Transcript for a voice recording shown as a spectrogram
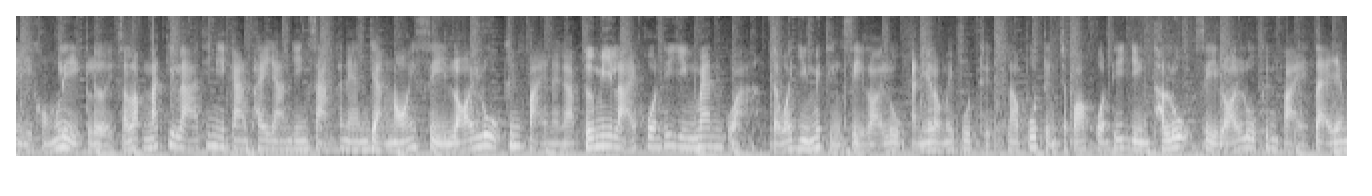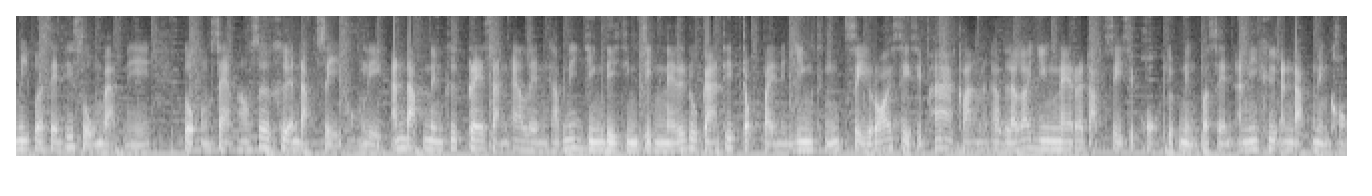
4 ของลีกเลยสำหรับนักกีฬาที่มีการพยายามยิง 3 คะแนนอย่างน้อย 400 ลูกขึ้นไปนะครับคือมีหลายคนที่ยิงแม่นกว่า แต่ว่ายิงไม่ถึง 400 ลูก อันนี้เราไม่พูดถึง เราพูดถึงเฉพาะคนที่ยิงทะลุ 400 ลูกขึ้นไป แต่ยังมีเปอร์เซ็นต์ที่สูงแบบนี้ ตัวของแซมเฮาเซอร์คืออันดับ 4 ของลีก อันดับหนึ่งคือเกรสันแอลเลนครับนี่ยิงดีจริง ๆ ในฤดูกาลที่จบไปเนี่ยยิงถึง 445 ครั้งนะครับ แล้วก็ยิงในระดับ 46.1%อันนี้คืออันดับหนึ่งของ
